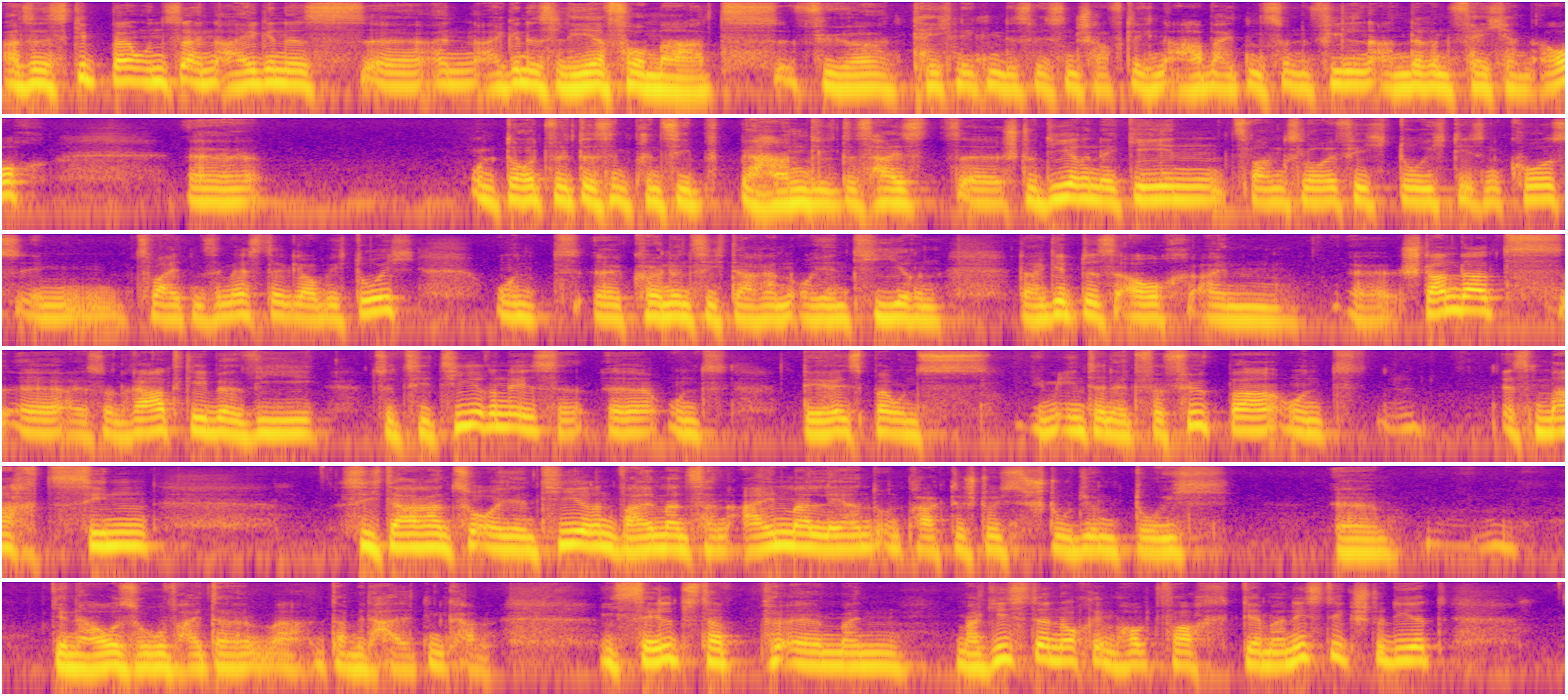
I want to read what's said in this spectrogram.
Also es gibt bei uns ein eigenes, äh, ein eigenes Lehrformat für Techniken des wissenschaftlichen Arbeitens und in vielen anderen Fächern auch. Äh, und dort wird das im Prinzip behandelt. Das heißt, äh, Studierende gehen zwangsläufig durch diesen Kurs im zweiten Semester, glaube ich, durch und können sich daran orientieren. Da gibt es auch einen Standard, also einen Ratgeber, wie zu zitieren ist. Und der ist bei uns im Internet verfügbar und es macht Sinn, sich daran zu orientieren, weil man es dann einmal lernt und praktisch durchs Studium durch genauso weiter damit halten kann. Ich selbst habe äh, meinen Magister noch im Hauptfach Germanistik studiert.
